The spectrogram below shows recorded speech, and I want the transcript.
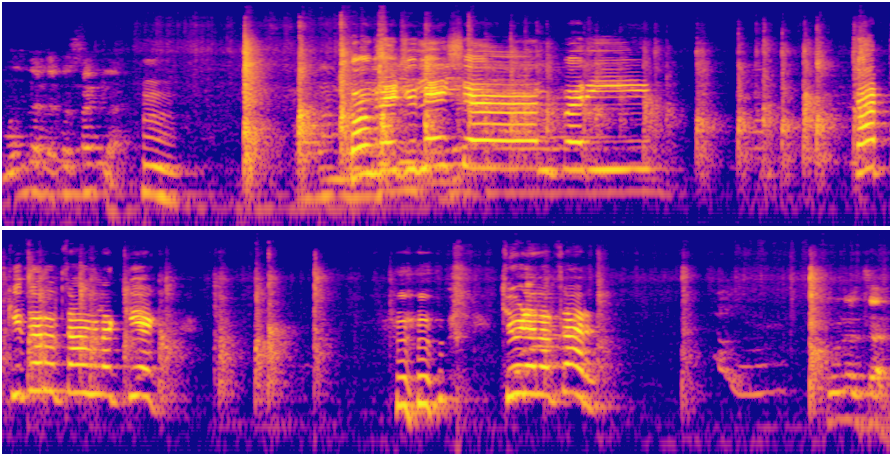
मग जायचं साईडला. कॉंग्रॅच्युलेशन परी. काप की जरा चांगला केक. चिवड्याला चार. कोणाला चाल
